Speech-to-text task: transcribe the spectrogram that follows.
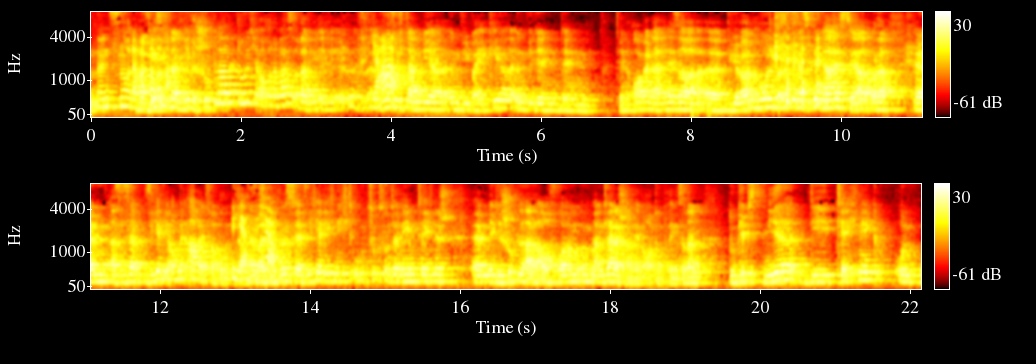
münzen oder Aber was auch immer. Aber du dann jede Schublade durch auch oder was? Oder wie, ja. muss ich dann mir irgendwie bei Ikea irgendwie den, den, den Organizer äh, Björn holen oder wie das Ding heißt? Ja? Oder, ähm, also es ist ja sicherlich auch mit Arbeit verbunden. Ja, ne? Weil du wirst ja sicherlich nicht Umzugsunternehmen technisch äh, mir die Schublade aufräumen und meinen Kleiderschrank in Ordnung bringen, sondern du gibst mir die Technik und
